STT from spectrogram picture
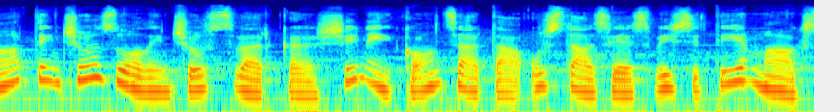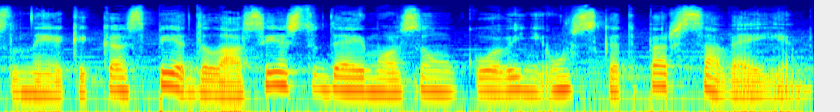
Mārtiņš Ozoliņš uzsver, ka šī koncertā uzstāsies visi tie mākslinieki, kas piedalās iestudējumos un ko viņi uzskata par savējiem.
